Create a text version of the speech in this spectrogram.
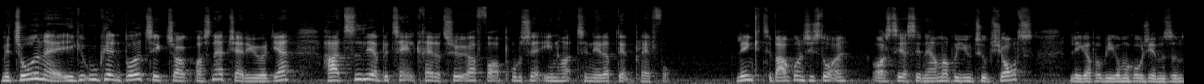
Metoden er ikke ukendt. Både TikTok og Snapchat i øvrigt, ja, har tidligere betalt kreatører for at producere indhold til netop den platform. Link til baggrundshistorie, også til at se nærmere på YouTube Shorts, ligger på Viggo hjemmeside.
